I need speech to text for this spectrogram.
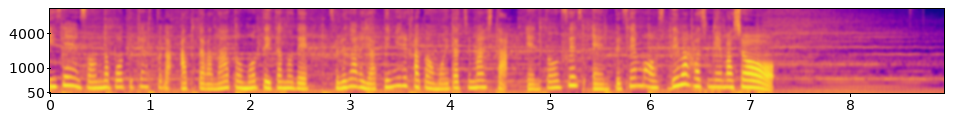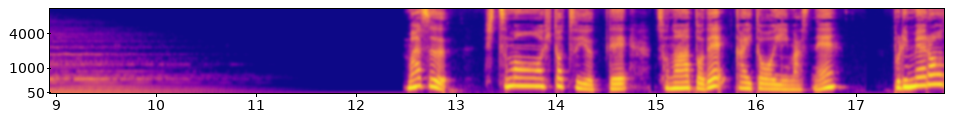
以前そんなポッドキャストがあったらなと思っていたのでそれならやってみるかと思い立ちました Entonces empecemos では始めましょうまず質問を一つ言って、その後で回答を言いますね。Primero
